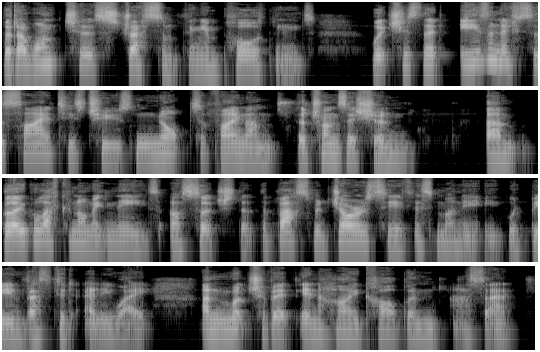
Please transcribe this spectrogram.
But I want to stress something important, which is that even if societies choose not to finance the transition um, global economic needs are such that the vast majority of this money would be invested anyway, and much of it in high carbon assets.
